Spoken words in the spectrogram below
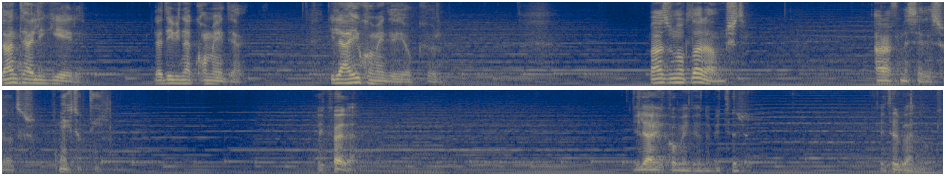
Dante Alighieri, La Divina Commedia, İlahi Komedya'yı okuyorum. Bazı notlar almıştım. Araf meselesi odur, mektup değil. Pekala. İlahi komedyanı bitir. Getir ben de okuyayım.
